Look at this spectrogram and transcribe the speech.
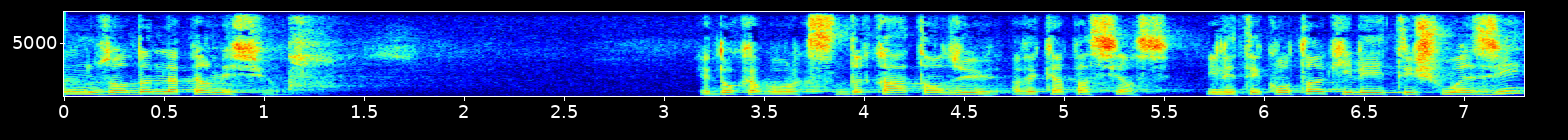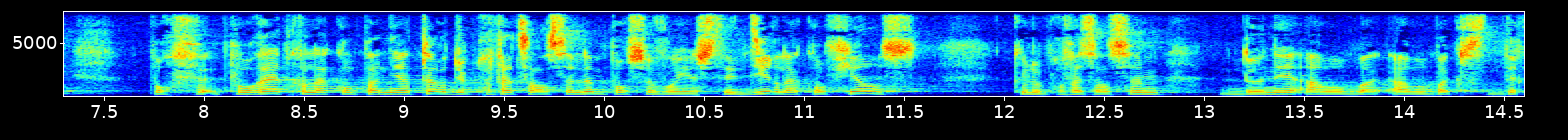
nous en donne la permission. Et donc Abu Bakr a attendu avec impatience. Il était content qu'il ait été choisi pour, pour être l'accompagnateur du prophète sallam pour ce voyage. C'est dire la confiance que le prophète sallam donnait à Abu Bakr Siddiq.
